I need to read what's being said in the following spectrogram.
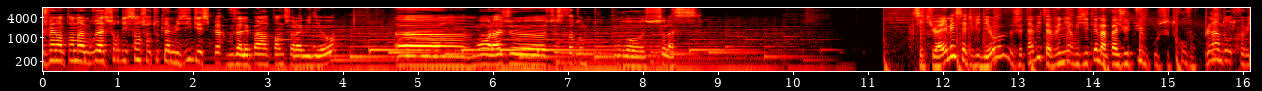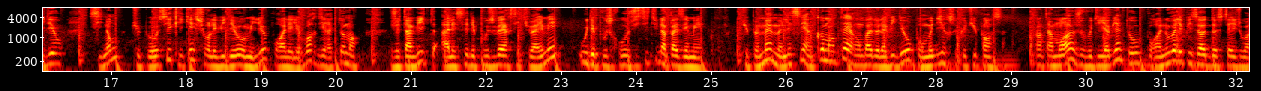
Je viens d'entendre un bruit assourdissant sur toute la musique. J'espère que vous n'allez pas l'entendre sur la vidéo. Euh, bon voilà, ce sera donc pour Solas. Si tu as aimé cette vidéo, je t'invite à venir visiter ma page YouTube où se trouvent plein d'autres vidéos. Sinon, tu peux aussi cliquer sur les vidéos au milieu pour aller les voir directement. Je t'invite à laisser des pouces verts si tu as aimé ou des pouces rouges si tu n'as pas aimé. Tu peux même laisser un commentaire en bas de la vidéo pour me dire ce que tu penses. Quant à moi, je vous dis à bientôt pour un nouvel épisode de Stage 1.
